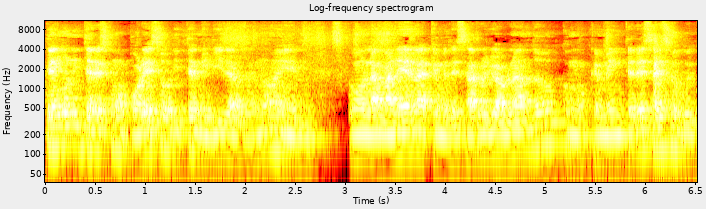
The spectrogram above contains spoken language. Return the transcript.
tengo un interés como por eso ahorita en mi vida, güey, ¿no? En como la manera en la que me desarrollo hablando, como que me interesa eso, güey.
